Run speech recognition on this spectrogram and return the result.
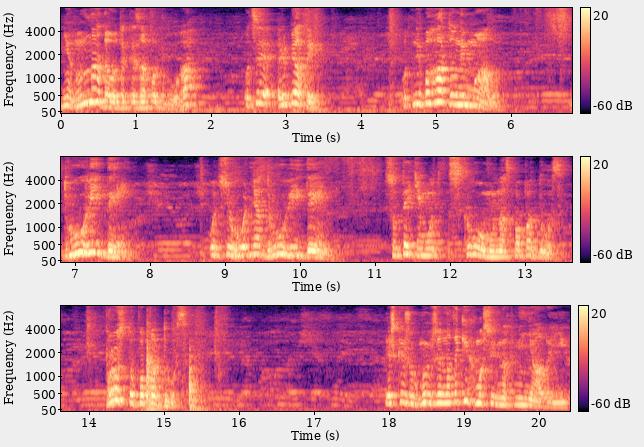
Ні, ну надо отаке западло, а? Оце, ребята, от не багато, не мало. Другий день. От сьогодні другий день. З от от склом у нас попадос. Просто попадос. Я ж кажу, ми вже на таких машинах міняли їх.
